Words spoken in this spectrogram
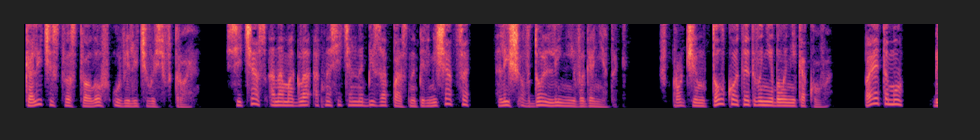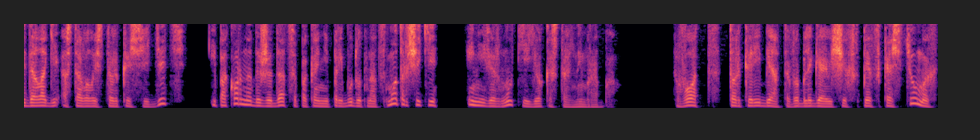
количество стволов увеличилось втрое. Сейчас она могла относительно безопасно перемещаться лишь вдоль линии вагонеток. Впрочем, толку от этого не было никакого. Поэтому бедолаге оставалось только сидеть и покорно дожидаться, пока не прибудут надсмотрщики и не вернут ее к остальным рабам. Вот только ребята в облегающих спецкостюмах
